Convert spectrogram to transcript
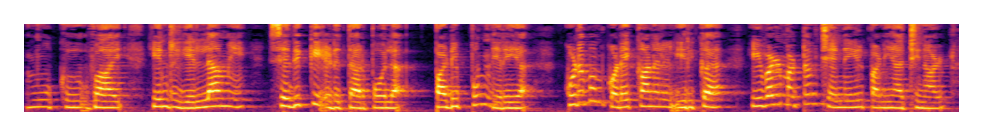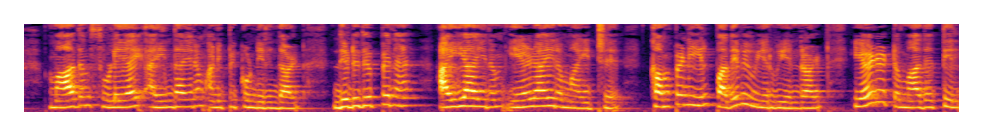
மூக்கு வாய் என்று எல்லாமே செதுக்கி எடுத்தார் போல. படிப்பும் நிறைய. குடும்பம் கொடைக்கானலில் இருக்க இவள் மட்டும் சென்னையில் பணியாற்றினாள். மாதம் சுளையாய் ஐந்தாயிரம் அனுப்பி கொண்டிருந்தாள். திடுதிப்பென ஐயாயிரம் ஏழாயிரம் ஆயிற்று. கம்பெனியில் பதவி உயர்வு என்றாள். ஏழெட்டு மாதத்தில்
